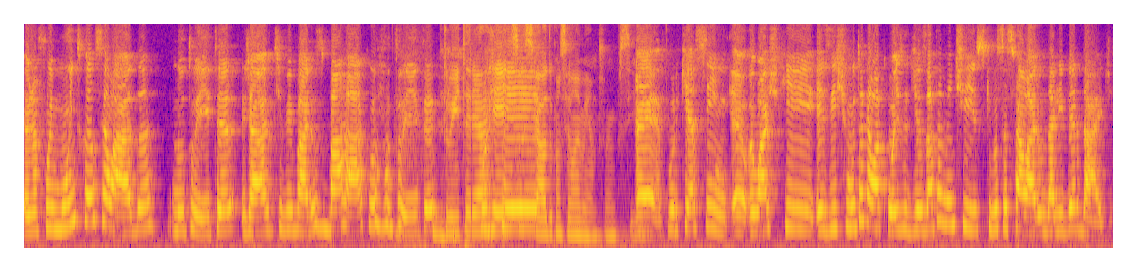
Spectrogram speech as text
eu já fui muito cancelada no Twitter. Já tive vários barracos no Twitter. Twitter é porque... a rede social do cancelamento, não é possível. É, porque assim, eu, eu acho que existe muito aquela coisa de exatamente isso que vocês falaram da liberdade.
